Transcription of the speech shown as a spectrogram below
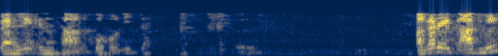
پہلے انسان کو ہونی چاہیے۔ اگر ایک آدمی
